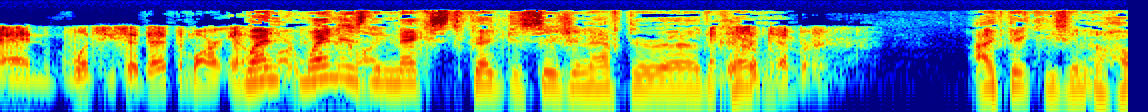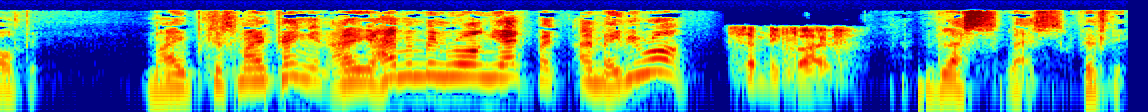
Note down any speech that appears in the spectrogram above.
and once he said that, the market. You know, when the market when is the next Fed decision after uh, the? September? I think he's going to halt it. My just my opinion. I haven't been wrong yet, but I may be wrong. Seventy five. Less, less, fifty.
